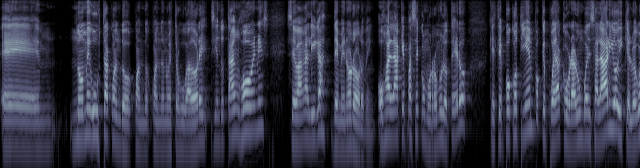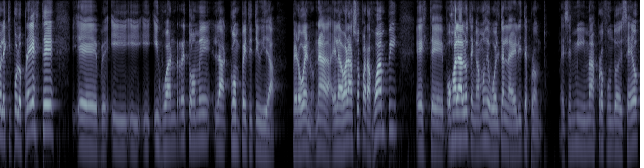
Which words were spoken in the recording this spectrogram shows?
Eh, no me gusta cuando, cuando, cuando nuestros jugadores, siendo tan jóvenes, se van a ligas de menor orden. Ojalá que pase como Rómulo Otero, que esté poco tiempo, que pueda cobrar un buen salario y que luego el equipo lo preste eh, y, y- Juan retome la competitividad. Pero bueno, nada, el abrazo para Juanpi. Este, ojalá lo tengamos de vuelta en la élite pronto. Ese es mi más profundo deseo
